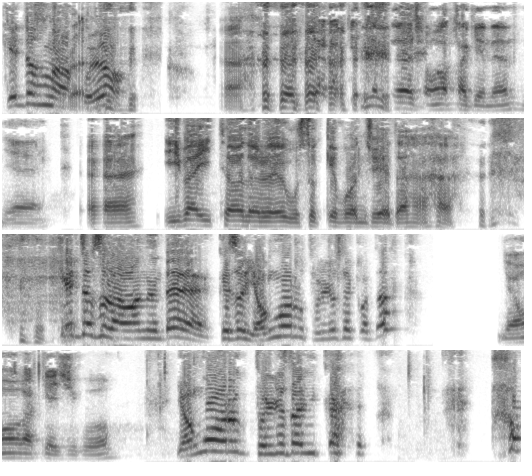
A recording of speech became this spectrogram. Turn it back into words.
깨져서 나왔고요. 아, 네, 정확하게는 예. 아, 이바이터널을 우습게 본 죄다. 깨져서 나왔는데 그래서 영어로 돌려서 했거든. 영어가 깨지고 영어로 돌려서니까 타워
